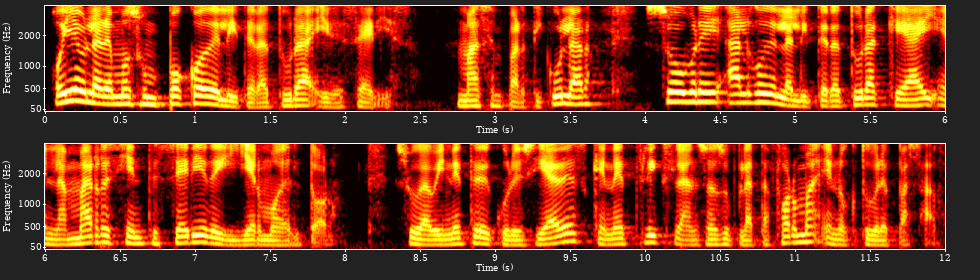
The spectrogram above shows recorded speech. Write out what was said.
hoy hablaremos un poco de literatura y de series, más en particular sobre algo de la literatura que hay en la más reciente serie de Guillermo del Toro, su gabinete de curiosidades que Netflix lanzó a su plataforma en octubre pasado.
